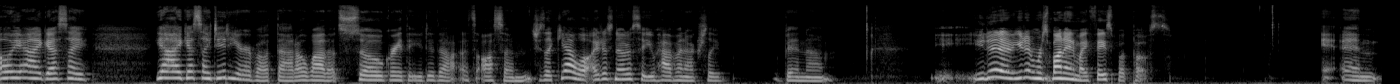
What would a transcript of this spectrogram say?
oh, yeah, I guess I, yeah, I guess I did hear about that. Oh, wow, that's so great that you did that. That's awesome. She's like, yeah, well, I just noticed that you haven't actually been, um, you didn't, you didn't respond to my Facebook posts. And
